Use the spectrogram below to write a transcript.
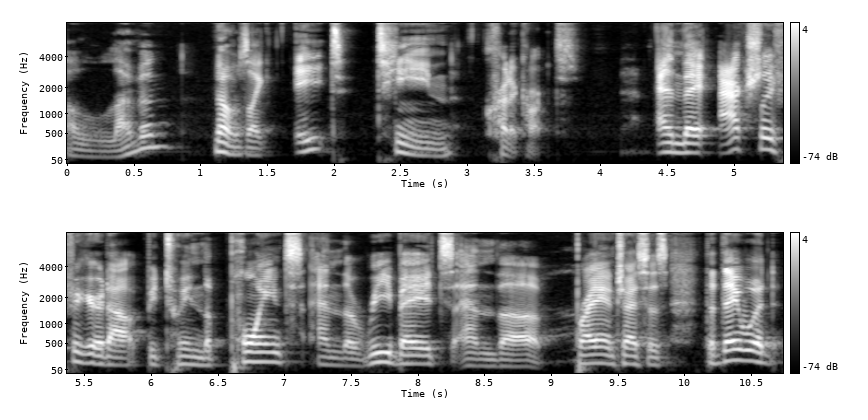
11, no, it was like 18 credit cards. And they actually figured out between the points and the rebates and the franchises that they would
